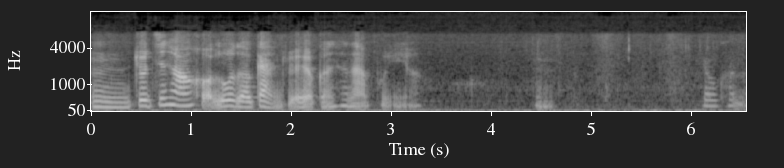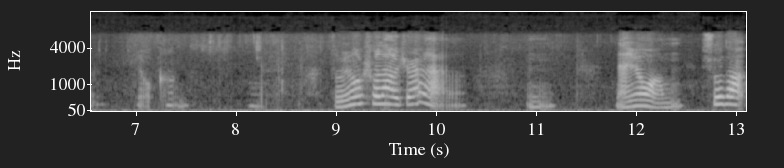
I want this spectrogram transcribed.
嗯，就金祥河路的感觉也跟现在不一样，嗯，有可能，有可能，嗯。怎么又说到这儿来了？嗯，南越王说到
